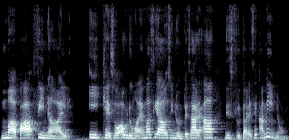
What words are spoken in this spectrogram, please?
mapa final y que eso abruma demasiado, sino empezar a disfrutar ese camino.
